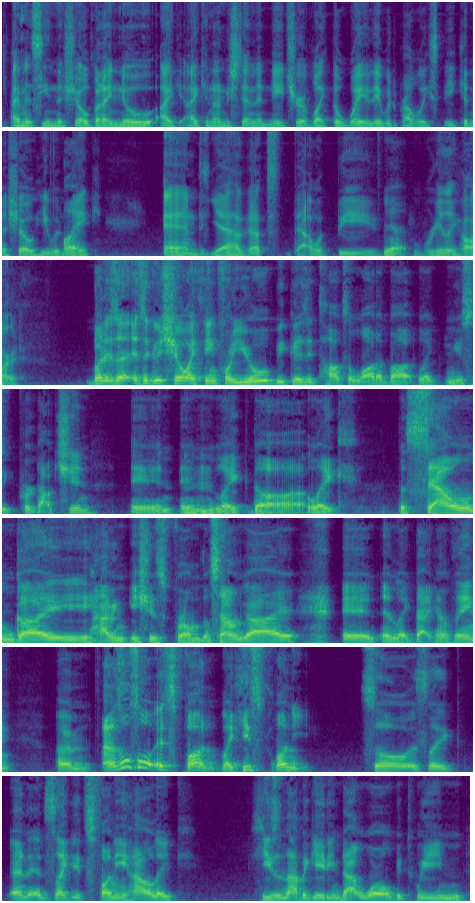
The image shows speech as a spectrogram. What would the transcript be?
I haven't seen the show, but I know I, I can understand the nature of like the way they would probably speak in a show he would Right. make, and yeah, that's that would be Yeah. really hard. But it's a it's a good show I think for you because it talks a lot about like music production and and like the like the sound guy having issues from the sound guy and and like that kind of thing. Um, and it's also it's fun. Like he's funny, so it's like and it's like it's funny how like he's navigating that world between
